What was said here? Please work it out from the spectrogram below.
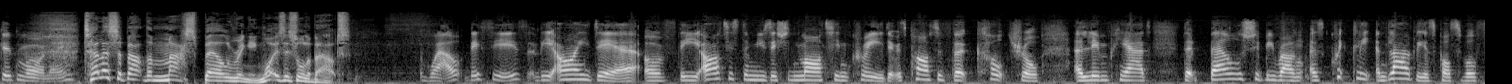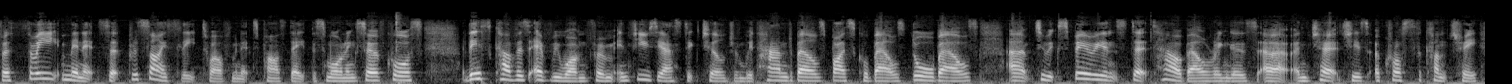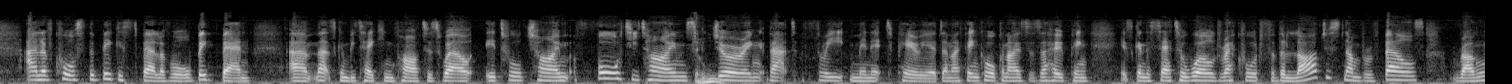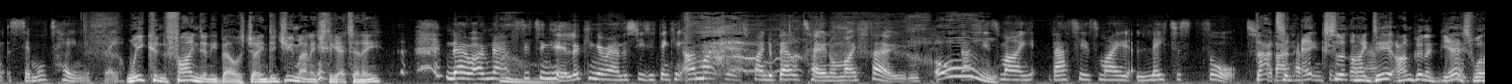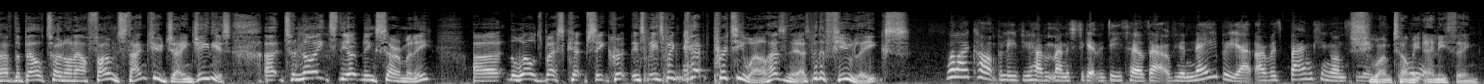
Good morning. Tell us about the mass bell ringing. What is this all about? Well, this is the idea of the artist and musician Martin Creed. It was part of the Cultural Olympiad that bells should be rung as quickly and loudly as possible for three minutes at precisely 12 minutes past eight this morning. So, of course, this covers everyone from enthusiastic children with handbells, bicycle bells, doorbells, uh, to experienced uh, tower bell ringers uh, and churches across the country. And, of course, the biggest bell of all, Big Ben. Um, that's going to be taking part as well. It will chime 40 times during that three minute period. And I think organisers are hoping it's going to set a world record for the largest number of bells rung simultaneously. We couldn't find any bells, Jane. Did you manage to get any? No, I'm now sitting here looking around the studio thinking I might be able to find a bell tone on my phone. Oh! That is my, that is my latest thought. That's an excellent thinking about. idea. I'm going to, yes, we'll have the bell tone on our phones. Thank you, Jane. Genius. Uh, tonight's the opening ceremony. Uh, the world's best kept secret. It's, it's been kept pretty well, hasn't it? There's been a few leaks. Well, I can't believe you haven't managed to get the details out of your neighbour yet. I was banking on She won't tell me anything.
